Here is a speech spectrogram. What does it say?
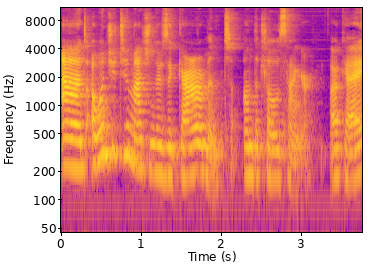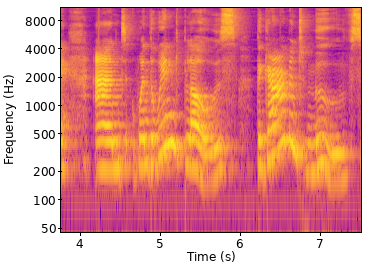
And i want you to imagine there's a garment on the clothes hanger okay? And when the wind blows the garment moves,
